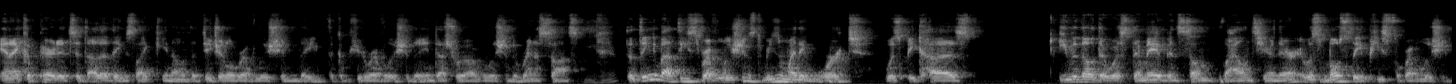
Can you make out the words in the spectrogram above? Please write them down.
And I compared it to the other things like, you know, the digital revolution, the, the computer revolution, the industrial revolution, the renaissance. Mm-hmm. The thing about these revolutions, the reason why they worked was because even though there was there may have been some violence here and there, it was mostly a peaceful revolution.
